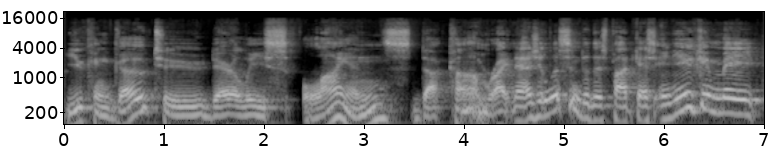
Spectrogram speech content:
you can go to daralyselyons.com right now as you listen to this podcast and you can meet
